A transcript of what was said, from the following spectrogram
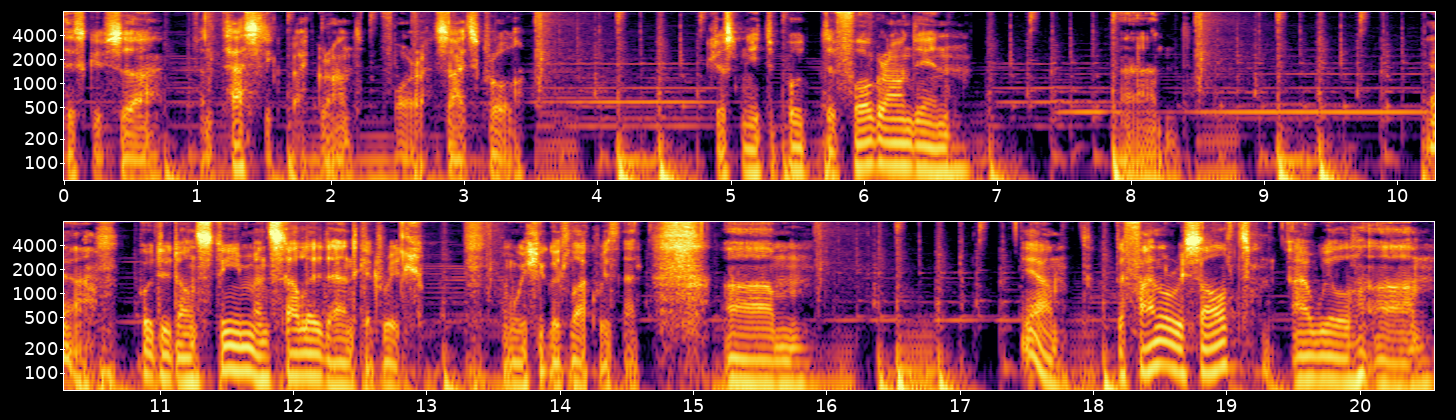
This gives a fantastic background for a side scroller. Just need to put the foreground in and yeah, put it on Steam and sell it and get rich. I wish you good luck with that. Um, yeah, the final result I will um,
